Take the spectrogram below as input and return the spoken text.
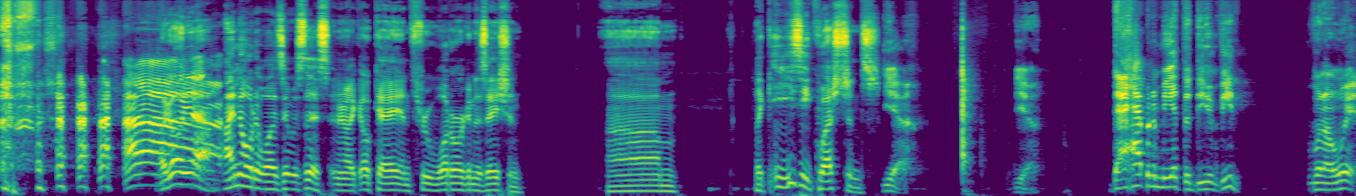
I go, "Yeah, I know what it was. It was this." And they're like, "Okay, and through what organization?" Um, like easy questions. Yeah. Yeah. That happened to me at the DMV when I went.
